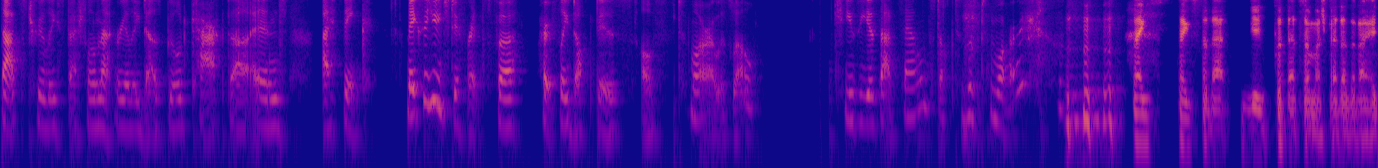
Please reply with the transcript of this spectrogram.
that's truly special and that really does build character and i think makes a huge difference for hopefully doctors of tomorrow as well cheesy as that sounds, Doctors of Tomorrow. thanks, thanks for that. You put that so much better than I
